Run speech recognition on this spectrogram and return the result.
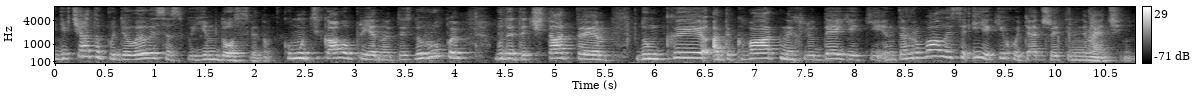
І дівчата поділилися своїм досвідом. Кому цікаво, приєднуйтесь до групи, будете читати думки адекватних людей, які інтегрувалися і які хочуть жити в Німеччині.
